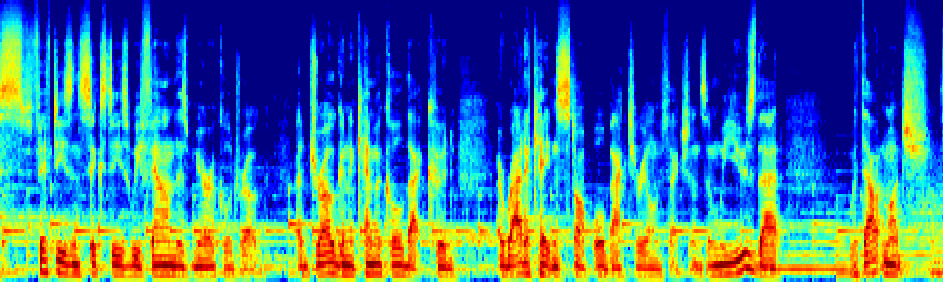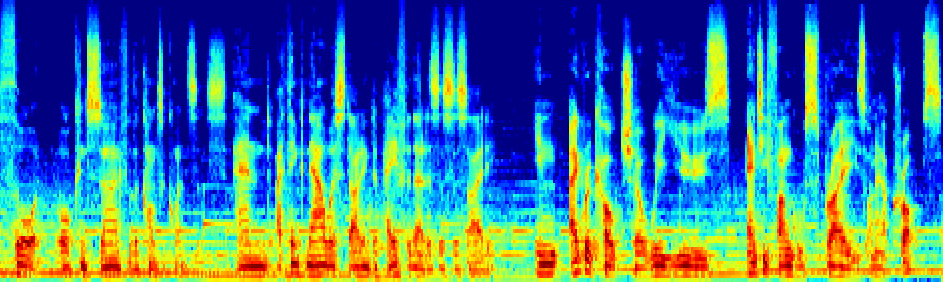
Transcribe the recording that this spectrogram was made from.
The 50s and 60s, we found this miracle drug, a drug and a chemical that could eradicate and stop all bacterial infections. And we used that without much thought or concern for the consequences. And I think now we're starting to pay for that as a society. In agriculture, we use antifungal sprays on our crops,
